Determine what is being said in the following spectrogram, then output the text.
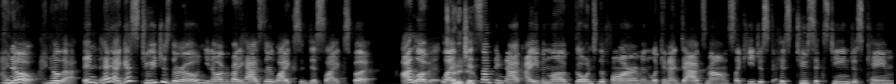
I know, I know that. And hey, I guess to each is their own. You know, everybody has their likes and dislikes, but I love it. Like do too. it's something that I even love going to the farm and looking at dad's mounts. Like he just his 216 just came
